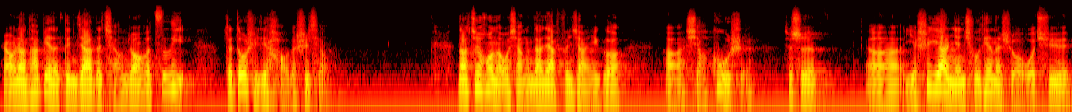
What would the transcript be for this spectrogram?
然后让他变得更加的强壮和自立，这都是一件好的事情。那最后呢，我想跟大家分享一个啊小故事，就是呃，也是一二年秋天的时候，我去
